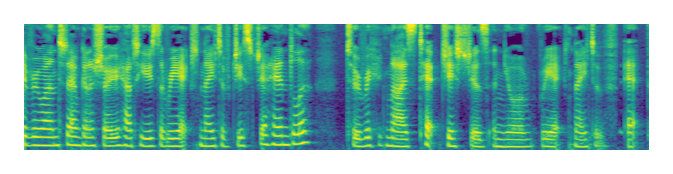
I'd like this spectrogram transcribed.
everyone, today I'm going to show you how to use the React Native gesture handler to recognize tap gestures in your React Native app.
